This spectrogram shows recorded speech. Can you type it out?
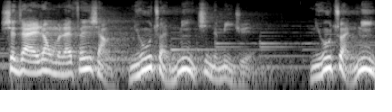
现在让我们来分享扭转逆境的秘诀。扭转逆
